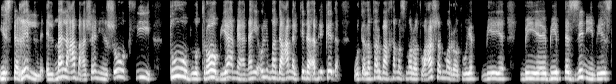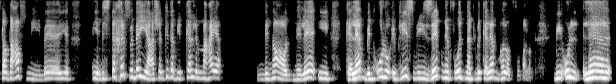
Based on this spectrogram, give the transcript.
يستغل الملعب عشان يشوط فيه طوب وتراب يعمي عينيا يقول لي ما ده عمل كده قبل كده وثلاث أربع خمس مرات وعشر مرات وبيبتزني بيستضعفني بي بيستخف بيا. عشان كده بيتكلم معايا. بنقعد نلاقي كلام بنقوله إبليس بيزن في ودنك بكلام غلط في غلط. بيقول لا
